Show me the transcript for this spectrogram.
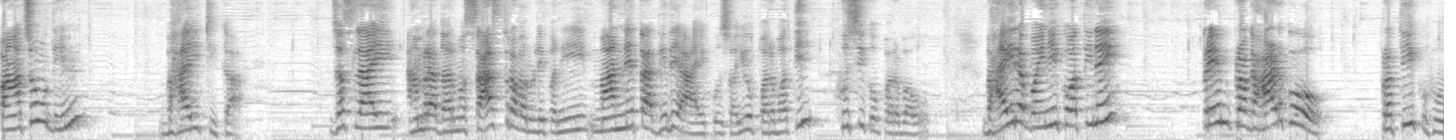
पाँचौं दिन भाइ टिका जसलाई हाम्रा धर्मशास्त्रहरूले पनि मान्यता दिँदै आएको छ। यो पर्वती खुसीको पर्व हो। भाइ र बहिनीको अति नै प्रेम प्रगाडको प्रतीक हो।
